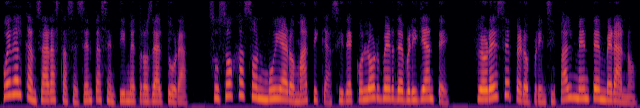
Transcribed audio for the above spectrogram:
Puede alcanzar hasta 60 centímetros de altura, sus hojas son muy aromáticas y de color verde brillante, florece pero principalmente en verano.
